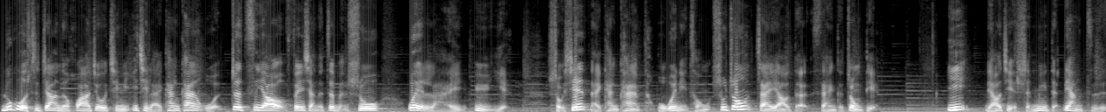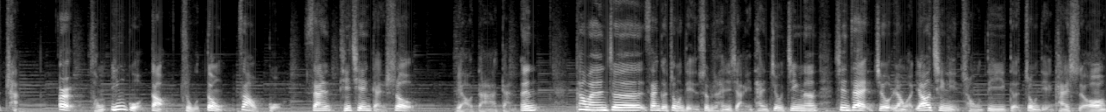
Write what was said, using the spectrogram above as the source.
如果是这样的话，就请你一起来看看我这次要分享的这本书《未来预演》。首先来看看我为你从书中摘要的三个重点：一、了解神秘的量子场；二、从因果到主动造果。三、提前感受，表达感恩。看完这三个重点，是不是很想一探究竟呢？现在就让我邀请你从第一个重点开始哦。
